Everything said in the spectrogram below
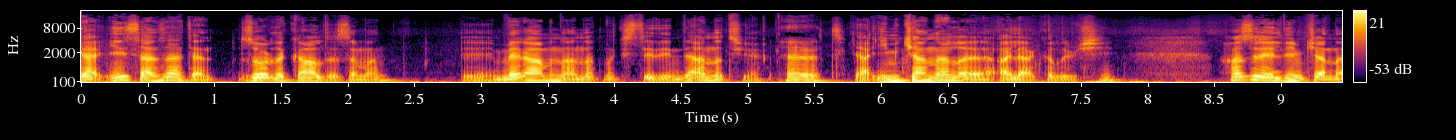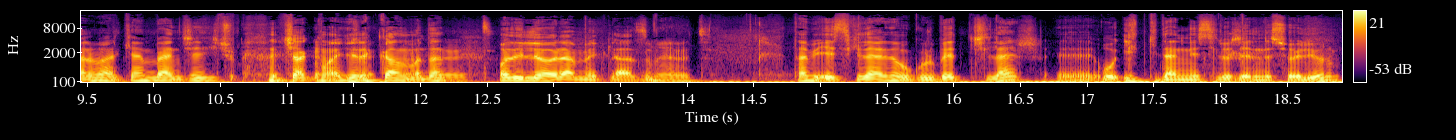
Ya insan zaten zorda kaldığı zaman e, meramını anlatmak istediğinde anlatıyor. Evet. Ya imkanlarla alakalı bir şey. Hazır elde imkanlar varken bence hiç çakmaya gerek kalmadan evet. o dili öğrenmek lazım. Evet. Tabii eskilerde o gurbetçiler e, o ilk giden nesil özelinde söylüyorum.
